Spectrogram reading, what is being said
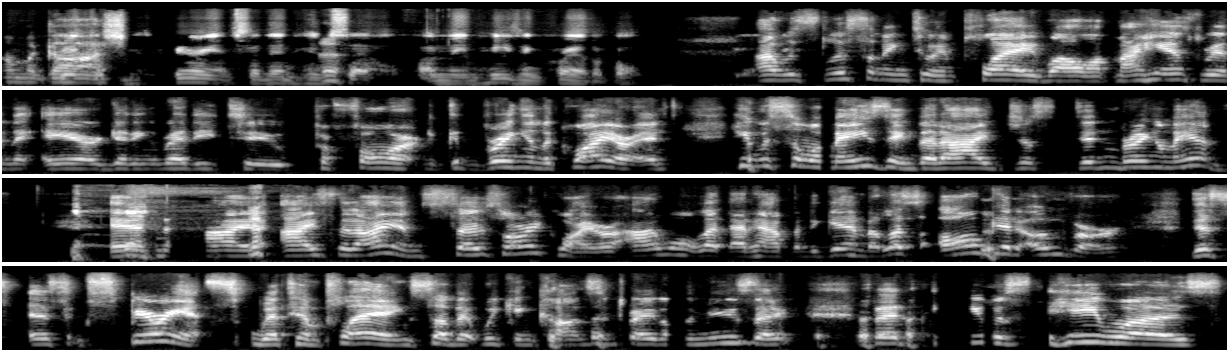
oh my Rick gosh an experience within himself. I mean, he's incredible. I was listening to him play while my hands were in the air, getting ready to perform, bring in the choir, and he was so amazing that I just didn't bring him in. And I, I said, I am so sorry, choir. I won't let that happen again. But let's all get over this, this experience with him playing, so that we can concentrate on the music. But he was, he was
